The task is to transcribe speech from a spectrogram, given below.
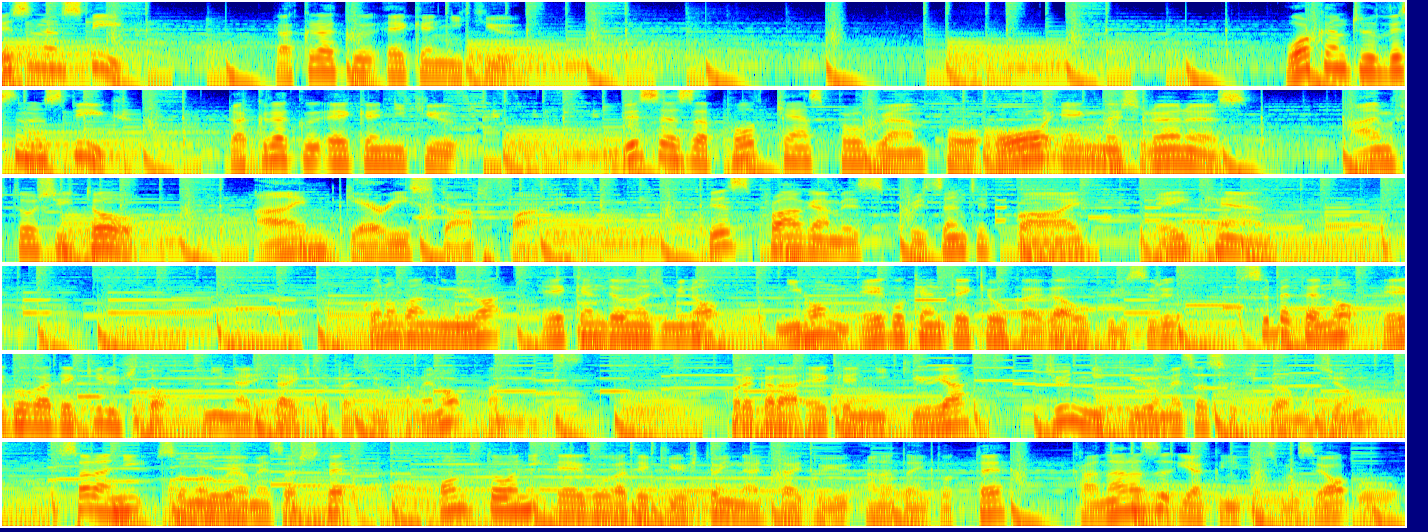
Listen and Speak 楽々英検2級 Welcome to Listen and Speak 楽々英検2級 This is a podcast program for all English learners I'm Futoshi To I'm Gary Scott Fine. This program is presented by ACAN この番組は英検でおなじみの日本英語検定協会がお送りするすべての英語ができる人になりたい人たちのための番組です。これから英検2級や準2級を目指す人はもちろんさらにその上を目指して本当に英語ができる人になりたいというあなたにとって必ず役に立ちますよ。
